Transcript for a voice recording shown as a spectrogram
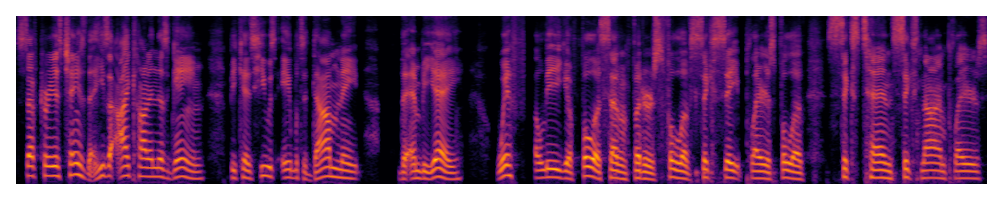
Steph Curry has changed that. He's an icon in this game because he was able to dominate the NBA with a league of full of seven footers, full of six eight players, full of six ten, six nine players,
